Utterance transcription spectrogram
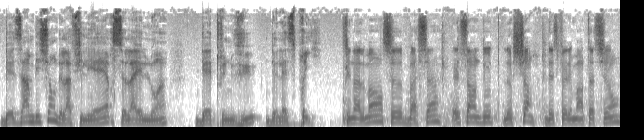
des ambitions de la filière, cela est loin d'être une vue de l'esprit. Finalement, ce bassin est sans doute le champ d'expérimentation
